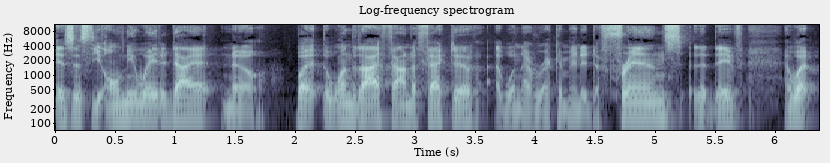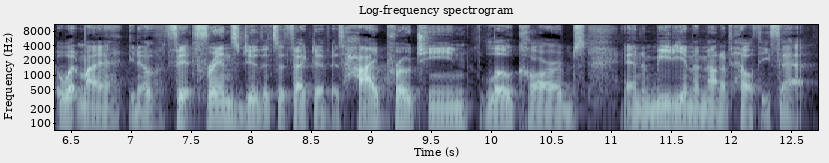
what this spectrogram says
Is this the only way to diet? No. But the one that I found effective, one I've recommended to friends that they've, and what what my you know fit friends do that's effective is high protein, low carbs, and a medium amount of healthy fat.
